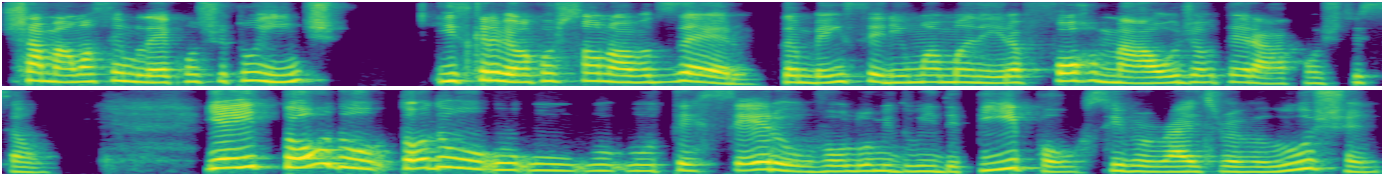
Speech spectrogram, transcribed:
chamar uma Assembleia Constituinte e escrever uma Constituição nova do zero. Também seria uma maneira formal de alterar a Constituição. E aí, todo, todo o, o, o terceiro volume do We the People, Civil Rights Revolution,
